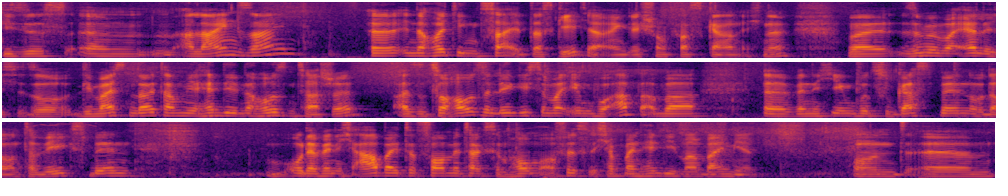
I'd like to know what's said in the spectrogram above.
dieses ähm, Alleinsein äh, in der heutigen Zeit. Das geht ja eigentlich schon fast gar nicht, ne? Weil, sind wir mal ehrlich, so, die meisten Leute haben ihr Handy in der Hosentasche. Also zu Hause lege ich es immer irgendwo ab, aber äh, wenn ich irgendwo zu Gast bin oder unterwegs bin oder wenn ich arbeite vormittags im Homeoffice, ich habe mein Handy immer bei mir. Und ähm,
